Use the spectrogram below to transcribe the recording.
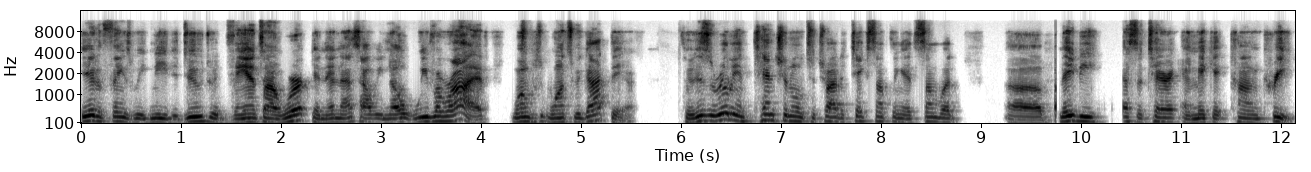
Here are the things we need to do to advance our work. And then that's how we know we've arrived once, once we got there. So this is really intentional to try to take something that's somewhat uh, maybe esoteric and make it concrete.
